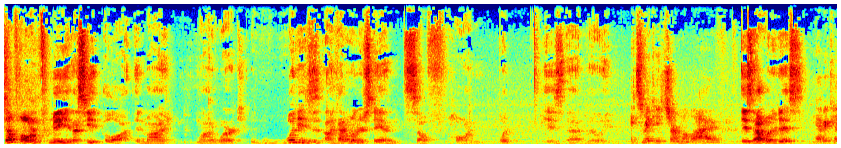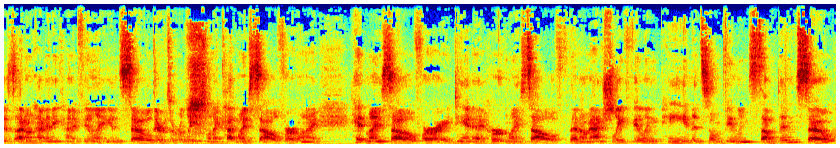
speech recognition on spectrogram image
Self harm for me, and I see it a lot in my line of work. What is like? I don't understand self harm. What is that really? It's making sure I'm alive. Is that what it is? Yeah, because I don't have any kind of feeling. And so there was a release when I cut myself or when I hit myself or I, dan- I hurt myself, then I'm actually feeling pain. And so I'm feeling something. So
